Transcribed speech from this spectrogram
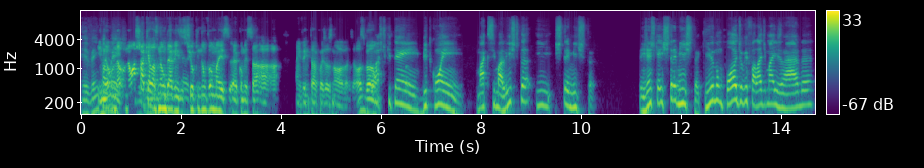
E não, não, não achar que elas não devem existir ou que não vão mais é, começar a, a, inventar coisas novas. Elas vão. Eu acho que tem Bitcoin maximalista e extremista. Tem gente que é extremista, que não pode ouvir falar de mais nada.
